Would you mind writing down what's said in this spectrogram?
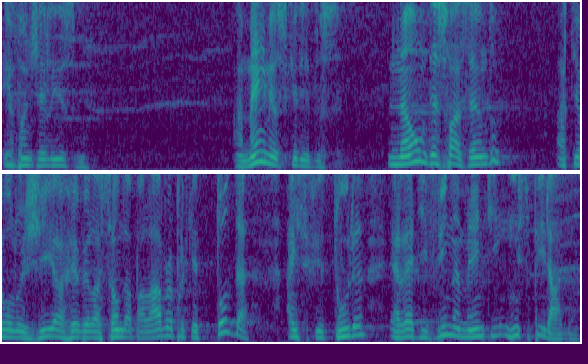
evangelismo. Amém, meus queridos? Não desfazendo a teologia, a revelação da palavra, porque toda a escritura ela é divinamente inspirada.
